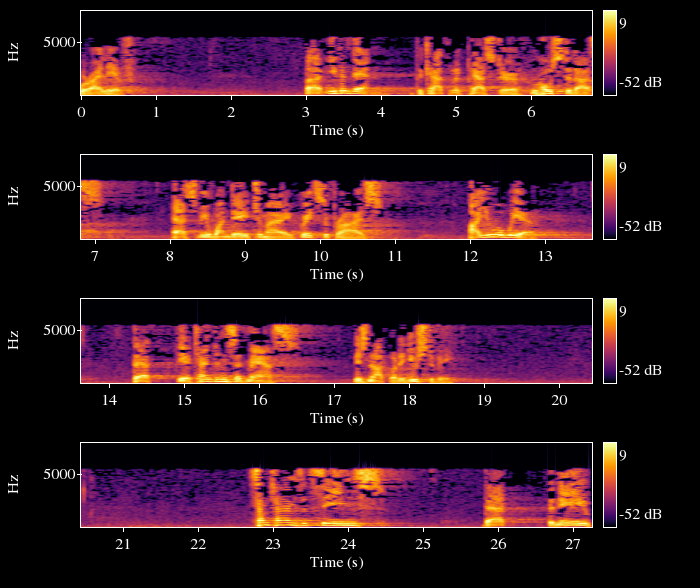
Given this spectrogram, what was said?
where I live. But even then, the Catholic pastor who hosted us asked me one day, to my great surprise, Are you aware that the attendance at Mass is not what it used to be? Sometimes it seems that the nave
